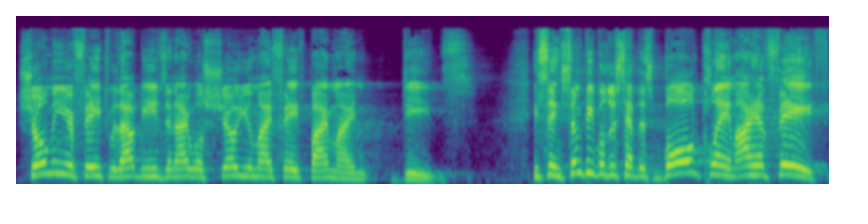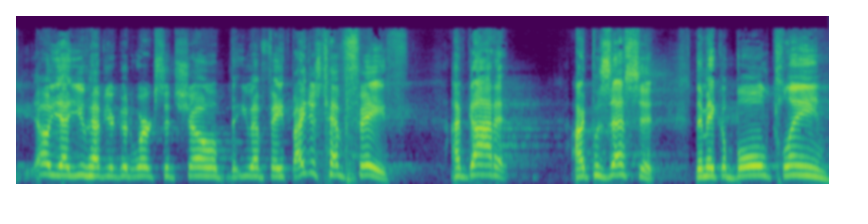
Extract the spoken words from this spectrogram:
Show me your faith without deeds, and I will show you my faith by my deeds. He's saying some people just have this bold claim I have faith. Oh, yeah, you have your good works that show that you have faith, but I just have faith. I've got it, I possess it. They make a bold claim.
